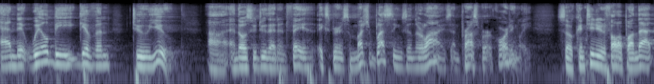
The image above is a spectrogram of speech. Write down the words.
and it will be given to you. Uh, and those who do that in faith experience much blessings in their lives and prosper accordingly. So continue to follow up on that.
